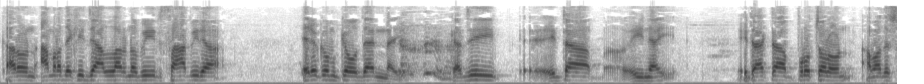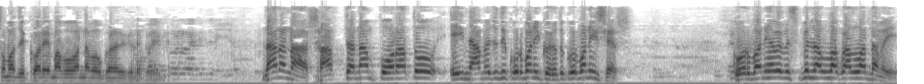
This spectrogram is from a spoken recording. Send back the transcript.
কারণ আমরা দেখি যে আল্লাহর নবীর সাহাবিরা এরকম কেউ দেন নাই। কাজেই এটা এই নাই। এটা একটা প্রচলন আমাদের সমাজে করে মা বাবার নামে করে। না না না, সাতটা নাম পড়া তো এই নামে যদি কোরবানি করে, তো কোরবানি শেষ। কোরবানি হবে বিসমিল্লা আল্লাহ আল্লাহর নামে।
